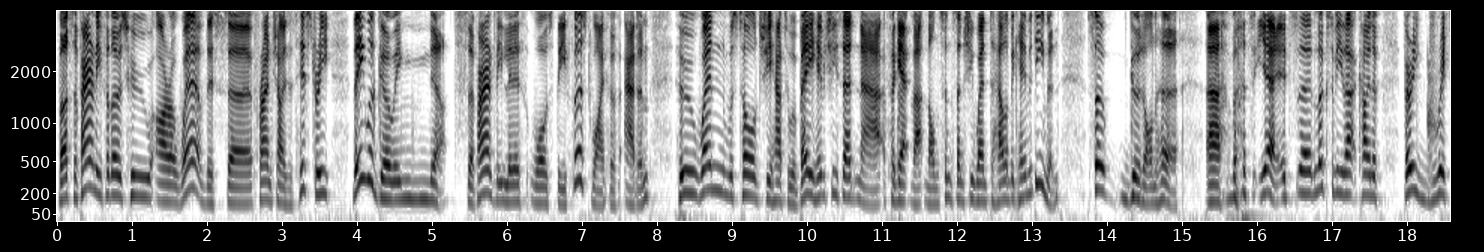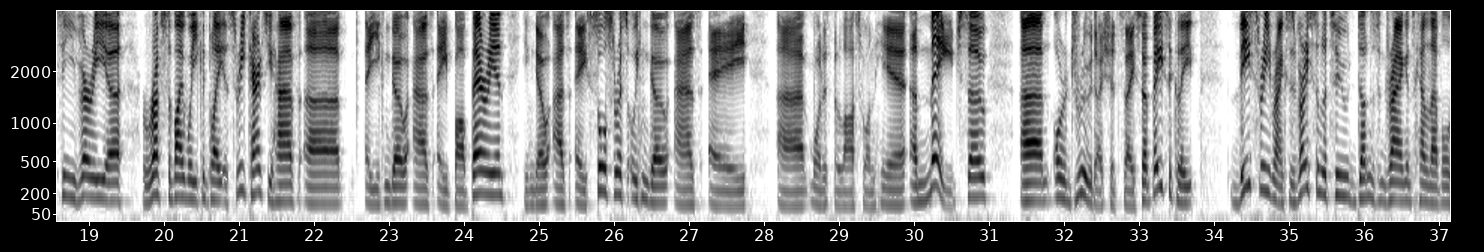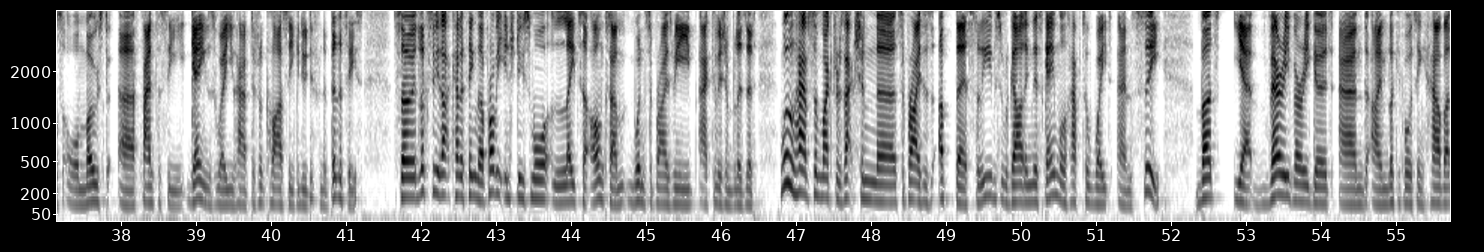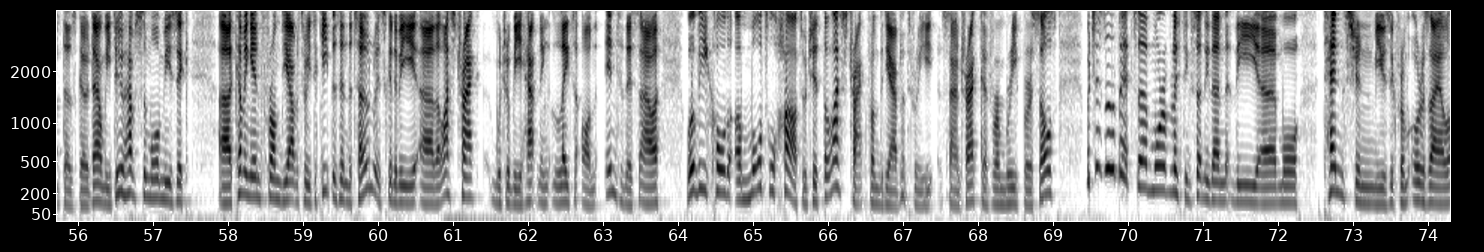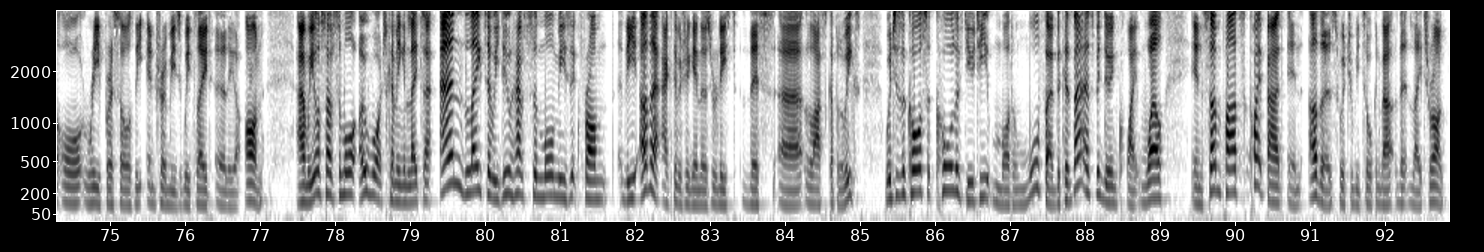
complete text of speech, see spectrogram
But apparently, for those who are aware of this uh, franchise's history, they were going nuts. Apparently, Lilith was the first wife of Adam, who, when was told she had to obey him, she said, nah, forget that nonsense, and she went to hell and became a demon. So, good on her. Uh, but yeah, it uh, looks to be that kind of very gritty, very uh, rough survival where you can play as three characters. You have uh, you can go as a barbarian, you can go as a sorceress, or you can go as a uh, what is the last one here? A mage. So, um, or a druid, I should say. So basically, these three ranks is very similar to Dungeons and Dragons kind of levels or most uh, fantasy games where you have different classes, you can do different abilities. So it looks to be that kind of thing. They'll probably introduce more later on, because it wouldn't surprise me. Activision Blizzard will have some microtransaction uh, surprises up their sleeves regarding this game. We'll have to wait and see. But yeah, very, very good, and I'm looking forward to seeing how that does go down. We do have some more music uh, coming in from Diablo 3 to keep us in the tone. It's going to be uh, the last track, which will be happening later on into this hour, will be called A Mortal Heart, which is the last track from the Diablo 3 soundtrack from Reaper of Souls, which is a little bit uh, more uplifting, certainly, than the uh, more tension music from Urzael or Reaper of Souls, the intro music we played earlier on. And we also have some more Overwatch coming in later. And later, we do have some more music from the other Activision game that was released this uh, last couple of weeks, which is, of course, Call of Duty Modern Warfare, because that has been doing quite well in some parts, quite bad in others, which we'll be talking about a bit later on.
